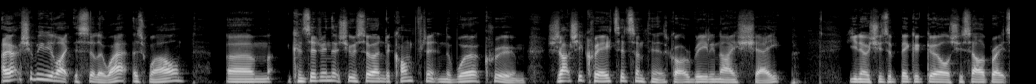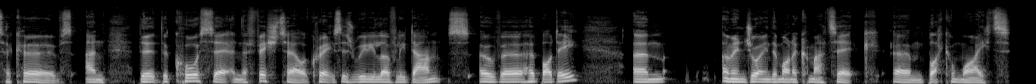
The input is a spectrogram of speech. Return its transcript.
I actually really like the silhouette as well. Um, considering that she was so underconfident in the workroom, she's actually created something that's got a really nice shape. You know, she's a bigger girl. She celebrates her curves, and the the corset and the fishtail creates this really lovely dance over her body. Um, I'm enjoying the monochromatic um, black and white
